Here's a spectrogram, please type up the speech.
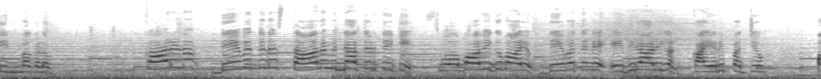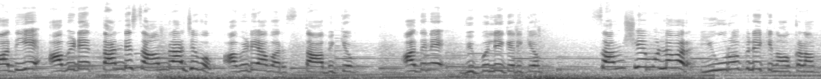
തിന്മകളും. കാരണം ദൈവത്തിന് സ്ഥാനമില്ലാത്തടത്തേക്ക് സ്വാഭാവികമായും ദൈവത്തിന്റെ എതിരാളികൾ കയറിപ്പറ്റും. പതിയെ അവിടെ തന്റെ സാമ്രാജ്യവും അവിടെ അവർ സ്ഥാപിക്കും. അതിനെ വിപുലീകരിക്കും. സംശയമുള്ളവർ യൂറോപ്പിലേക്ക് നോക്കണം.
